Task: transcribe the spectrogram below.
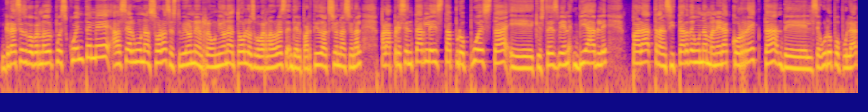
Gracias, gobernador. Pues cuénteme, hace algunas horas estuvieron en reunión a todos los gobernadores del Partido Acción Nacional para presentarle esta propuesta eh, que ustedes ven viable para transitar de una manera correcta del Seguro Popular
